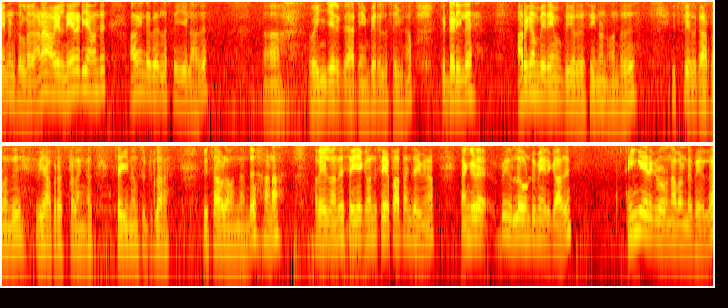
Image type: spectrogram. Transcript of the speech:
என்னன்னு சொல்கிறது ஆனால் அவையில் நேரடியாக வந்து அவையின் பேரில் செய்ய இயலாது இப்போ இங்கே இருக்கிற யார்ட்டையும் பேரில் செய்யணும். கிட்டடியில் அருகம்பேரையும் இப்படி ஒரு சீன் ஒன்று வந்தது. இஸ்ரேல்காரர் வந்து வியாபார ஸ்தலங்கள் செய்யணும் சுற்றுலா விசாவில் வந்தாண்டு. ஆனால் அவையில் வந்து செய்யக்க வந்து சேஃபாக தான் செய்வினோம் தங்களோட பேரில் ஒன்றுமே இருக்காது. இங்கே இருக்கிற ஒரு நபருடைய பேரில்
